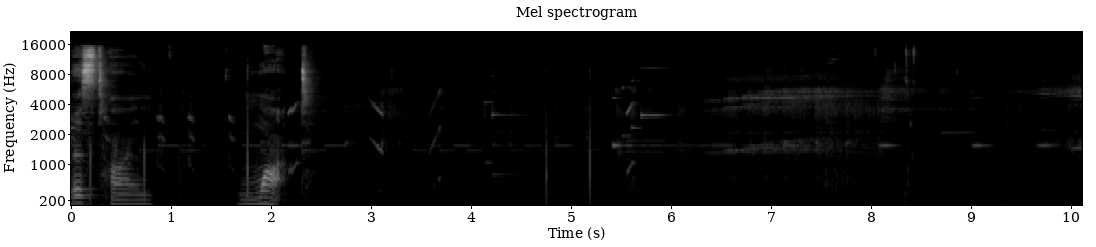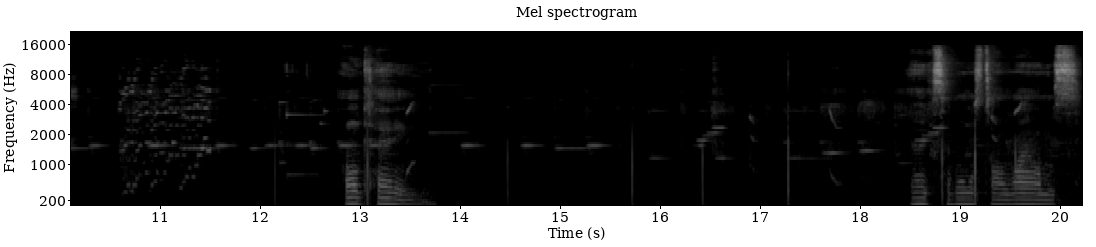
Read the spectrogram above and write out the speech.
This time, what? Okay. Yikes, I'm almost on rounds.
